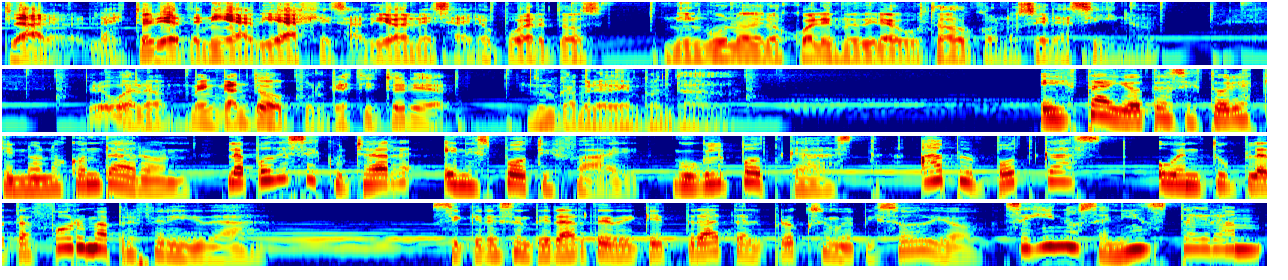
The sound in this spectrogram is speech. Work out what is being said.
Claro, la historia tenía viajes, aviones, aeropuertos, ninguno de los cuales me hubiera gustado conocer así, ¿no? Pero bueno, me encantó porque esta historia nunca me la habían contado. Esta y otras historias que no nos contaron la podés escuchar en Spotify, Google Podcast, Apple Podcast o en tu plataforma preferida. Si querés enterarte de qué trata el próximo episodio, seguinos en Instagram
